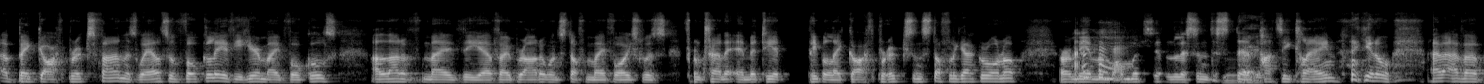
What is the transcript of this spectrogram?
a big Garth Brooks fan as well. So vocally, if you hear my vocals, a lot of my the uh, vibrato and stuff in my voice was from trying to imitate people like Garth Brooks and stuff like that growing up. Or me and my Okay. mum would sit and listen to Right. Patsy Cline. you know, I I have a,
